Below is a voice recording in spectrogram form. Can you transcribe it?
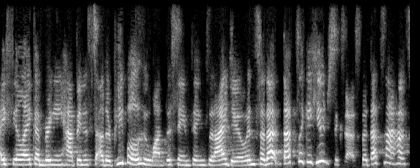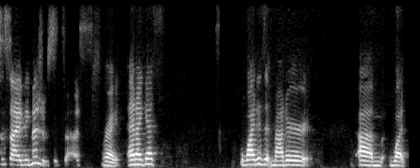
I feel like I'm bringing happiness to other people who want the same things that I do, and so that that's like a huge success. But that's not how society measures success. Right, and I guess why does it matter um, what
